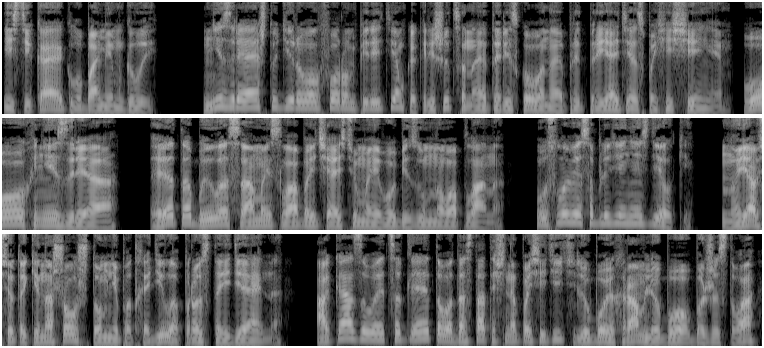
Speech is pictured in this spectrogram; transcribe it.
истекая клубами мглы. Не зря я штудировал форум перед тем, как решиться на это рискованное предприятие с похищением. Ох, не зря. Это было самой слабой частью моего безумного плана. Условия соблюдения сделки. Но я все-таки нашел, что мне подходило просто идеально. Оказывается, для этого достаточно посетить любой храм любого божества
